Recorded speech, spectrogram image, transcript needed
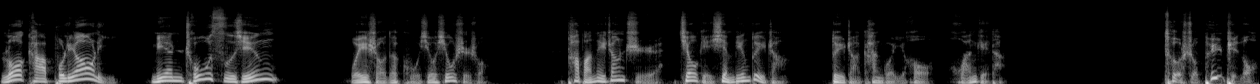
罗卡普里奥里，免除死刑。”为首的苦修修士说：“他把那张纸交给宪兵队长，队长看过以后还给他。”特赦佩皮诺，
